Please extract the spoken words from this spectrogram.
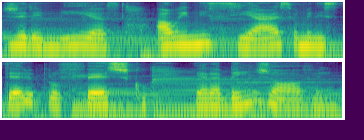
Jeremias, ao iniciar seu ministério profético, era bem jovem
